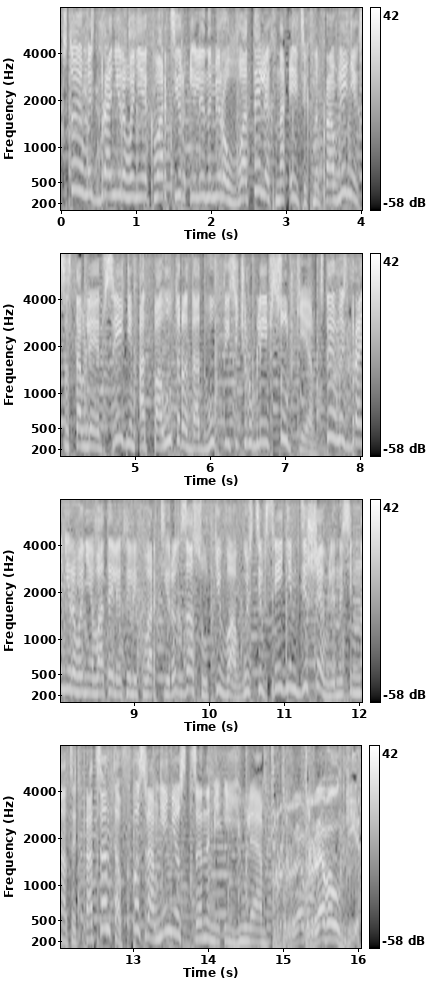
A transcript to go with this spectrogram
Стоимость бронирования квартир или номеров в отелях на этих направлениях составляет в среднем от полутора до двух тысяч рублей в сутки. Стоимость бронирования в отелях или квартирах за сутки в августе в среднем дешевле на 17% по сравнению с ценами июля. Travel Guide.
